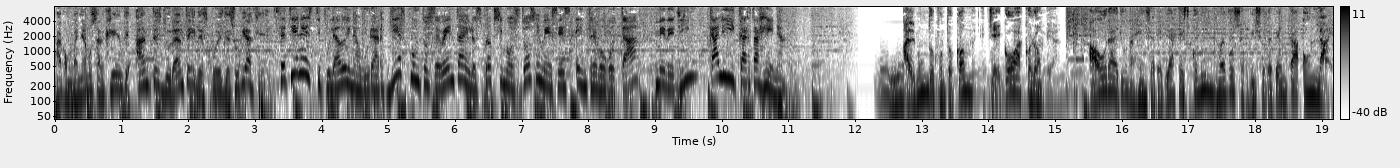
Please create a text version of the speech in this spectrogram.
Acompañamos al cliente antes, durante y después de su viaje. Se tiene estipulado inaugurar 10 puntos de venta en los próximos 12 meses entre Bogotá, Medellín, Cali y Cartagena. Almundo.com llegó a Colombia. Ahora hay una agencia de viajes con un nuevo servicio de venta online,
